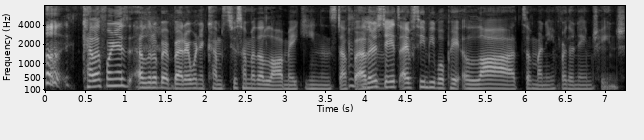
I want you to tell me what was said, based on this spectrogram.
California is a little bit better when it comes to some of the lawmaking and stuff. But Mm-hmm. other states, I've seen people pay lots of money for their name change.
